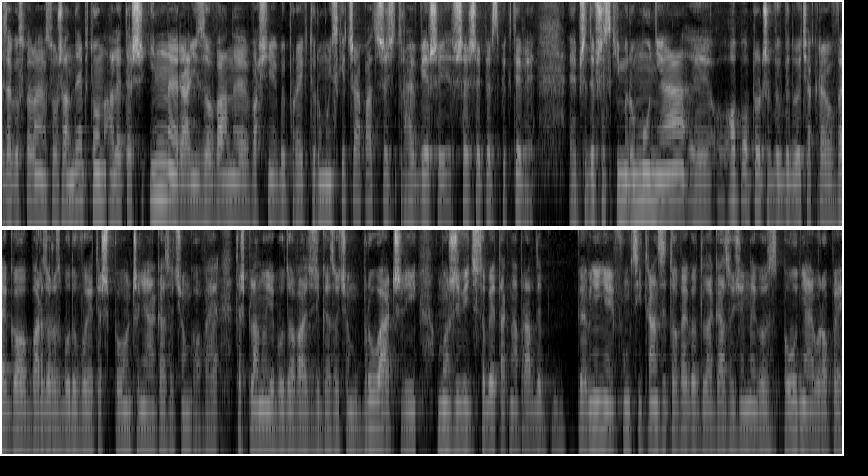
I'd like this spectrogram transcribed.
zagospodarowania złoża Neptun, ale też inne realizowane właśnie jakby projekty rumuńskie trzeba patrzeć trochę w, wierszej, w szerszej perspektywy. Y, przede wszystkim Rumunia y, oprócz wydobycia krajowego bardzo rozbudowuje też połączenia gazociągowe. Też planuje budować gazociąg Brua, czyli umożliwić sobie tak naprawdę pełnienie funkcji tranzytowego dla gazu ziemnego z południa Europy,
